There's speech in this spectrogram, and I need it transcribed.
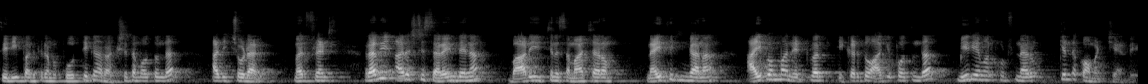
సినీ పరిశ్రమ పూర్తిగా రక్షితమవుతుందా? అది చూడాలి. మరి ఫ్రెండ్స్ రవి అరెస్ట్ సరైందేనా? భార్య ఇచ్చిన సమాచారం నైతికంగానా? ఐబొమ్మ నెట్వర్క్ ఇక్కడితో ఆగిపోతుందా? మీరేమనుకుంటున్నారు? కింద కామెంట్ చేయండి.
